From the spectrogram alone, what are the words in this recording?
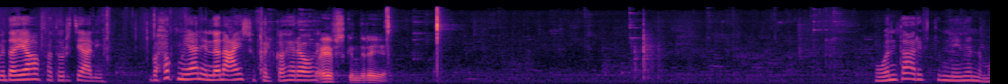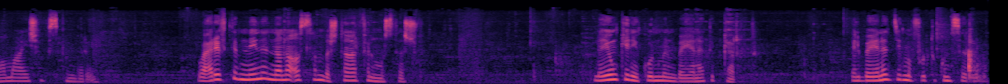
مضيعة فاتورتي عليها. بحكم يعني إن أنا عايشه في القاهرة وهي وهي في اسكندرية. هو أنت عرفت منين إن ماما عايشة في اسكندرية؟ وعرفت منين إن أنا أصلا بشتغل في المستشفى؟ لا يمكن يكون من بيانات الكارت البيانات دي المفروض تكون سرية.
